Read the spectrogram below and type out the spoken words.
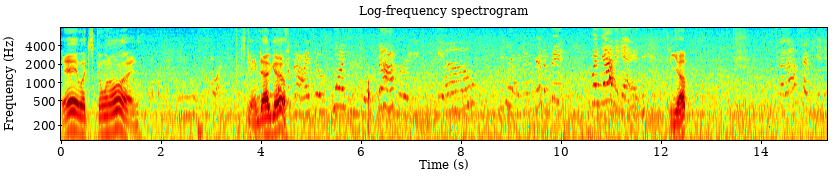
Hey, what's going on? It's Game Dad Go. What's up, guys? So, one, we're back for a YouTube video. Today we're doing renovate my dad again. Yep. The last time we did the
